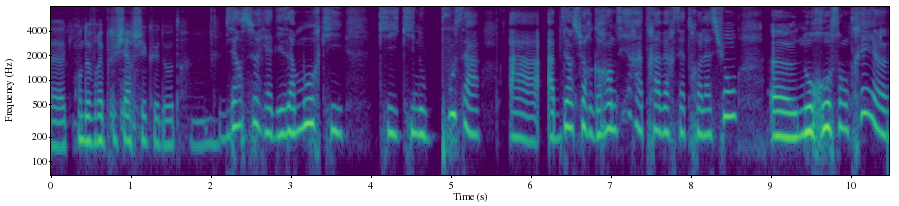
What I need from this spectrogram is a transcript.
euh, qu'on devrait plus chercher que d'autres? Bien sûr, il y a des amours qui, qui, nous poussent à, bien sûr grandir à travers cette relation, euh, nous recentrer euh,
